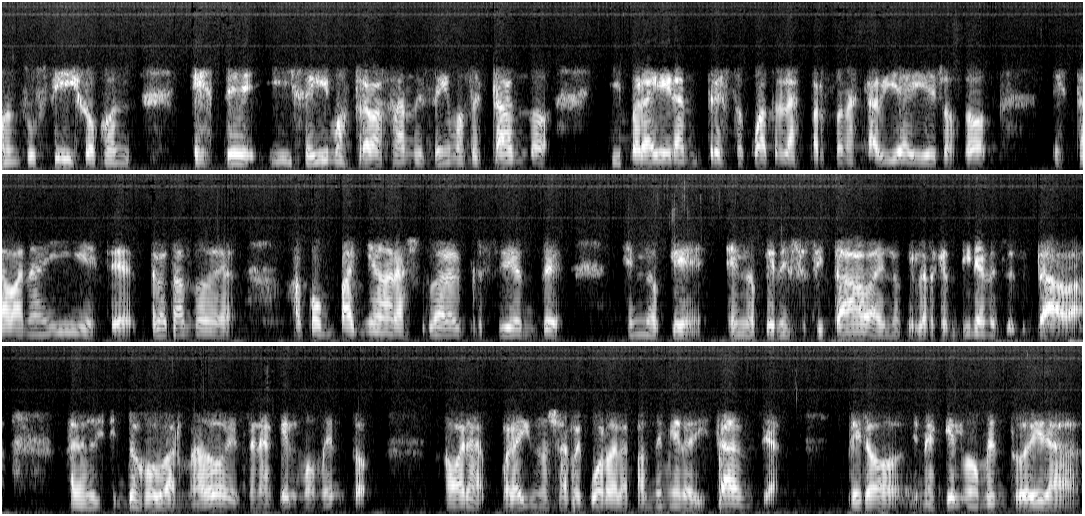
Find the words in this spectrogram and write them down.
con sus hijos, con este y seguimos trabajando y seguimos estando y por ahí eran tres o cuatro las personas que había y ellos dos estaban ahí este, tratando de acompañar, ayudar al presidente en lo que en lo que necesitaba, en lo que la Argentina necesitaba, a los distintos gobernadores en aquel momento. Ahora por ahí uno ya recuerda la pandemia a la distancia, pero en aquel momento era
